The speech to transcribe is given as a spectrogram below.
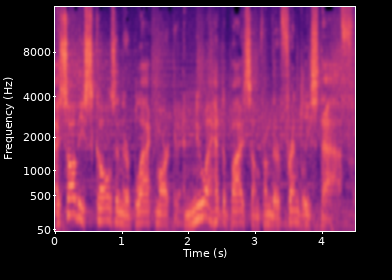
I saw these skulls in their black market and knew I had to buy some from their friendly staff.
